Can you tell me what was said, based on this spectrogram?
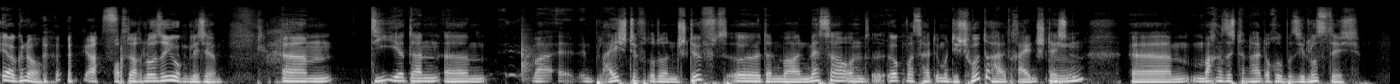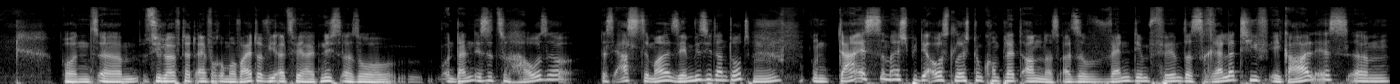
Ja, genau. Obdachlose Jugendliche. Ähm, die ihr dann ähm, mal einen Bleistift oder einen Stift, äh, dann mal ein Messer und irgendwas halt immer die Schulter halt reinstechen, ähm, machen sich dann halt auch über sie lustig. Und ähm, sie läuft halt einfach immer weiter, wie als wäre halt nichts. Also, und dann ist sie zu Hause. Das erste Mal sehen wir sie dann dort. Und da ist zum Beispiel die Ausleuchtung komplett anders. Also, wenn dem Film das relativ egal ist, ähm,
